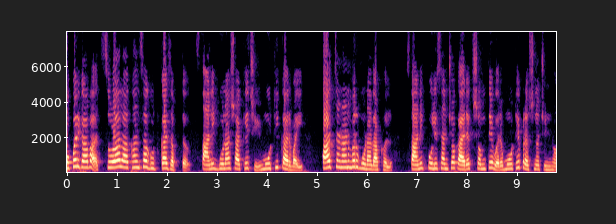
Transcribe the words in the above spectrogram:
कोपरगावात सोळा लाखांचा गुटखा जप्त. स्थानिक गुन्हा शाखेची मोठी कारवाई. पाच जणांवर गुन्हा दाखल. स्थानिक पोलिसांच्या कार्यक्षमतेवर मोठे प्रश्नचिन्ह.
